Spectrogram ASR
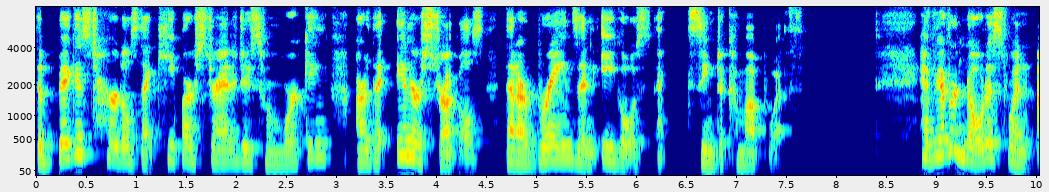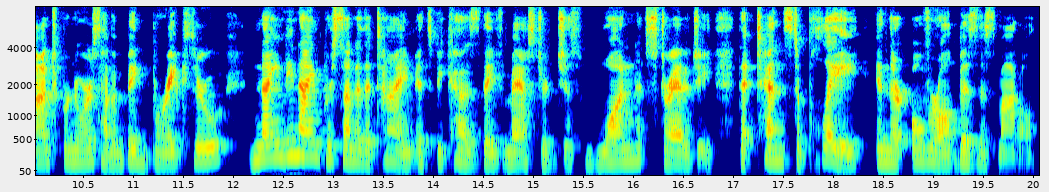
The biggest hurdles that keep our strategies from working are the inner struggles that our brains and egos eh, seem to come up with. Have you ever noticed when entrepreneurs have a big breakthrough? 99% of the time, it's because they've mastered just one strategy that tends to play in their overall business model.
